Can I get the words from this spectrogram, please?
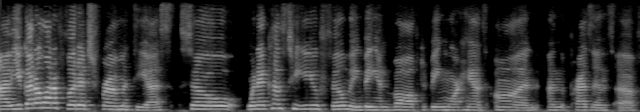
Uh, you got a lot of footage from Matthias. So when it comes to you filming, being involved, being more hands-on, and the presence of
